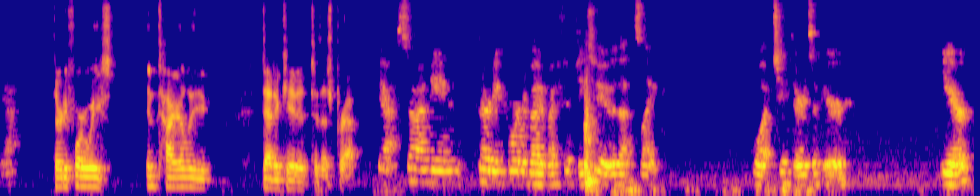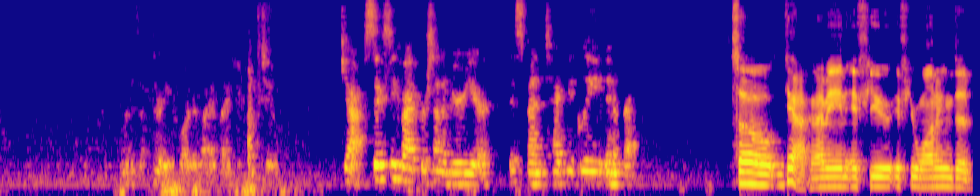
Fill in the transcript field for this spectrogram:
Yeah. 34 weeks entirely dedicated to this prep Yeah. So I mean, thirty-four divided by fifty-two. That's like what two thirds of your year. What is that? Thirty-four divided by fifty-two. Yeah, sixty-five percent of your year is spent technically in a prep. so yeah i mean if you if you're wanting to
